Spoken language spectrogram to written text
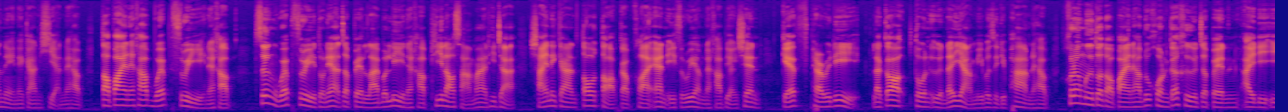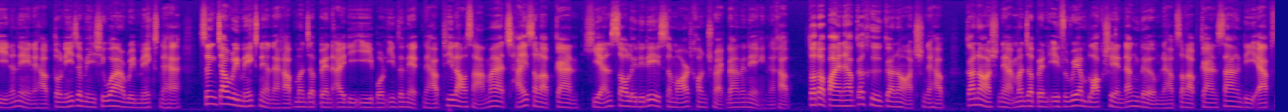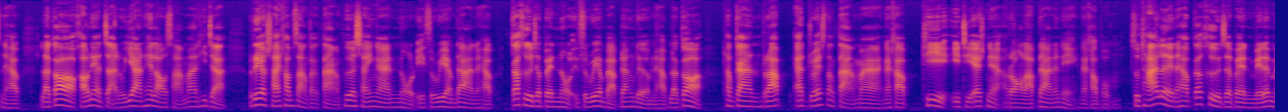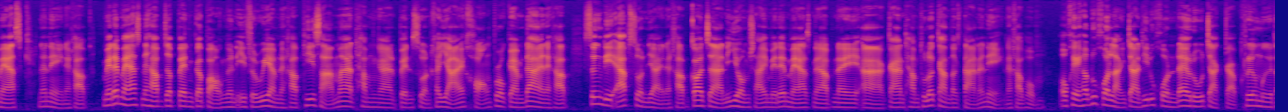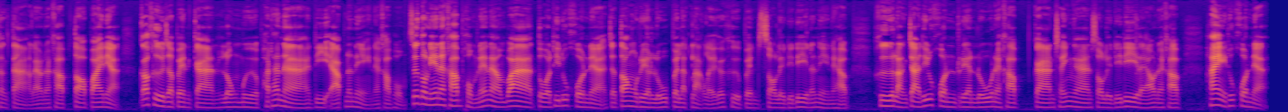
นั่นเองในการเขียนนะครับ ต่อไปนะครับ Web 3 นะครับ ซึ่ง Web3 ตัวนี้จะเป็น library นะครับ ที่เราสามารถที่จะใช้ในการโต้ตอบกับ client Ethereum นะครับ อย่างเช่น Get Parity แล้วก็ตัวอื่นได้อย่างมีประสิทธิภาพนะครับ เครื่องมือตัวต่อไปนะครับ ทุกคนก็คือจะเป็น IDE นั่นเองนะครับ ตัวนี้จะมีชื่อว่า Remix นะฮะ ซึ่งเจ้า Remix เนี่ยนะครับมันจะเป็น IDE บนอินเทอร์เน็ตนะครับที่เราสามารถใช้สำหรับการเขียน Solidity Smart Contract ได้นั่นเองนะครับตัวต่อไปนะครับก็คือ Ganosh นะครับ g a n o c h เนี่ยมันจะเป็น Ethereum blockchain ดั้งเดิมนะครับสำหรับการสร้าง dApps นะครับ แล้วก็เขาเนี่ยจะอนุญาตให้เราสามารถที่จะเรียกใช้คำสั่งต่างๆ เพื่อใช้งานโนด Ethereum ได้นะครับ ก็คือจะเป็นโนด Ethereum แบบดั้งเดิมนะครับ แล้วก็ทำการรับ address ต่างๆมานะครับที่ ETH เนี่ยรองรับได้นั่นเองนะครับผม สุดท้ายเลยนะครับก็คือจะเป็น MetaMask นั่นเองนะครับ MetaMask นะครับจะเป็นกระเป๋าเงิน Ethereum นะครับที่สามารถทำงานเป็นส่วนขยายของโปรแกรมได้นะครับ ซึ่ง d app ส่วนใหญ่นะครับก็จะนิยมใช้ MetaMask นะครับในอ่าการทำธุรกรรมต่างๆ นั่นเองนะครับผมโอเคครับทุกคนหลังจากที่ทุกคนได้รู้จักกับเครื่องมือต่างๆ แล้วนะครับ ต่อไปเนี่ยก็คือจะเป็นการลงมือพัฒนา D app นั่นเองนะครับผมซึ่งตรงนี้นะครับผมแนะนำว่าตัวที่ทุกคนเนี่ยจะต้องเรียนรู้เป็นหลักๆ เลยก็คือเป็น solidity นั่นเองนะครับ คือหลังจากที่ทุกคนเรียนรู้นะครับการใช้งาน solidity แล้วนะครับ ให้ทุกคนเนี่ย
